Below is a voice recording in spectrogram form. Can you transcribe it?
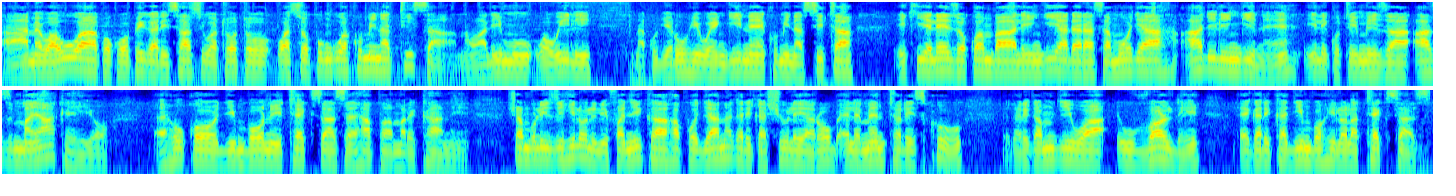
amewaua kwa kuwapiga risasi watoto wasiopungua kumi na tisa na walimu wawili na kujeruhi wengine kumi na sita ikielezwa kwamba aliingia darasa moja hadi lingine ili kutimiza azma yake hiyo eh, huko jimboni Texas eh, hapa Marekani. Shambulizi hilo lilifanyika hapo jana katika shule ya Robb Elementary School katika mji wa Uvalde katika jimbo hilo la Texas.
